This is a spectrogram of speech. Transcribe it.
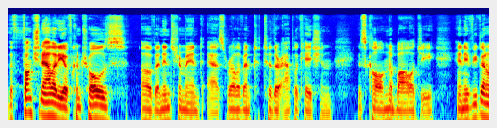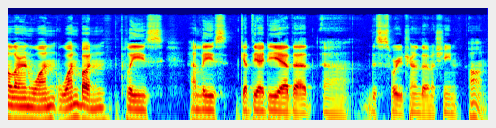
the functionality of controls of an instrument as relevant to their application is called knobology. And if you're going to learn one one button, please at least get the idea that uh, this is where you turn the machine on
